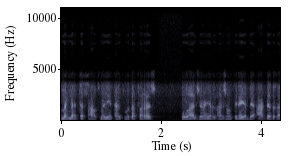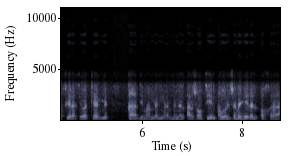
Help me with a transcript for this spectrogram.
من 89 ألف متفرج والجماهير الأرجنتينية بأعداد غفيرة سواء كان قادمة من من الأرجنتين أو الجماهير الأخرى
